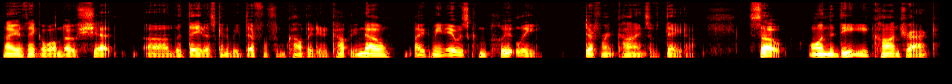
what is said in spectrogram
Now you're thinking, well, no shit. Uh, the data is going to be different from company to company. No, I mean, it was completely different kinds of data. So on the DE contract,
